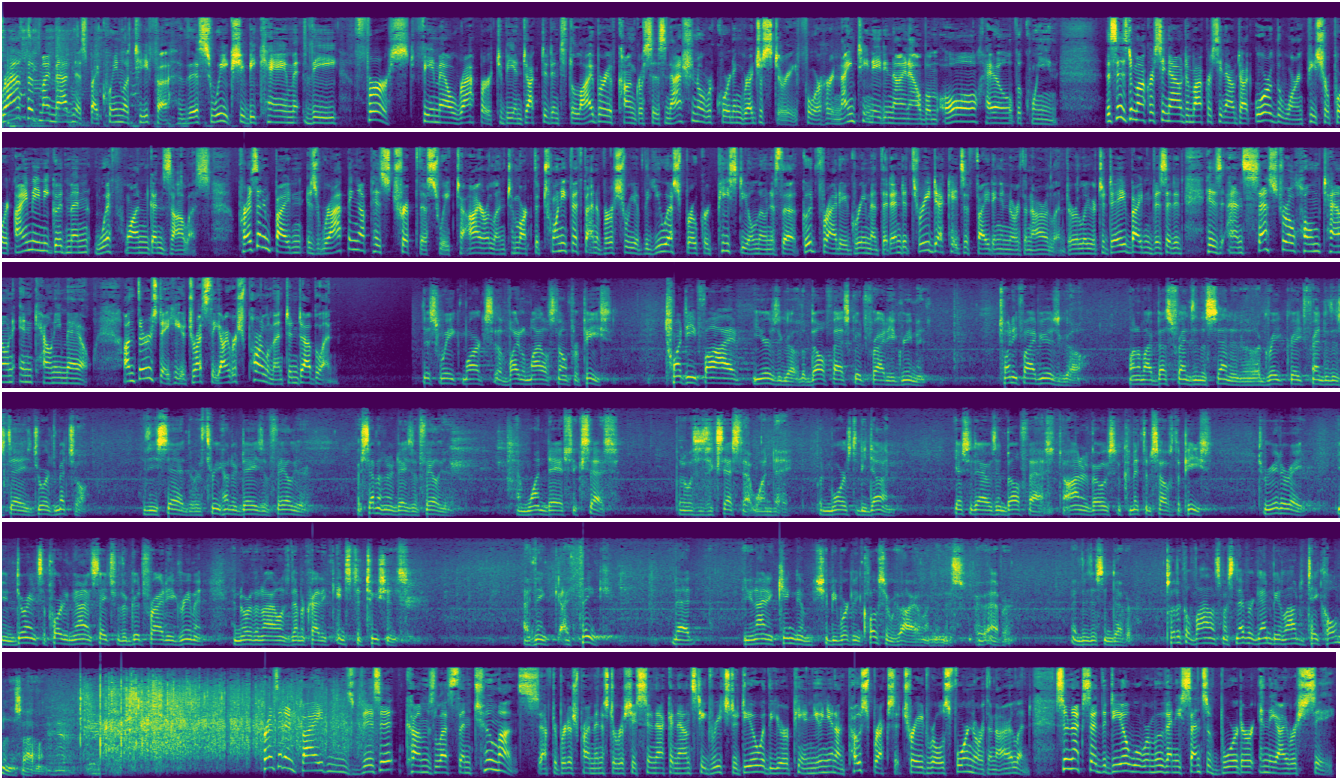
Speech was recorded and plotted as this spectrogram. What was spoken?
Wrath of My Madness by Queen Latifah. This week, she became the first female rapper to be inducted into the Library of Congress's National Recording Registry for her 1989 album, All Hail the Queen. This is Democracy Now!, democracynow.org, The War and Peace Report. I'm Amy Goodman with Juan Gonzalez. President Biden is wrapping up his trip this week to Ireland to mark the 25th anniversary of the U.S. brokered peace deal known as the Good Friday Agreement that ended three decades of fighting in Northern Ireland. Earlier today, Biden visited his ancestral hometown in County Mayo. On Thursday, he addressed the Irish Parliament in Dublin. This week marks a vital milestone for peace. 25 years ago, the Belfast Good Friday Agreement. 25 years ago, one of my best friends in the Senate, and a great, great friend to this day, is George Mitchell. As he said, there were 300 days of failure, or 700 days of failure, and one day of success. But it was a success that one day. But more is to be done. Yesterday, I was in Belfast to honor those who commit themselves to peace, to reiterate the enduring support of the United States for the Good Friday Agreement and Northern Ireland's democratic institutions. I think, I think that the United Kingdom should be working closer with Ireland in this ever, uh, in this endeavor. Political violence must never again be allowed to take hold in this island. President Biden's visit comes less than two months after British Prime Minister Rishi Sunak announced he'd reached a deal with the European Union on post-Brexit trade rules for Northern Ireland. Sunak said the deal will remove any sense of border in the Irish Sea.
